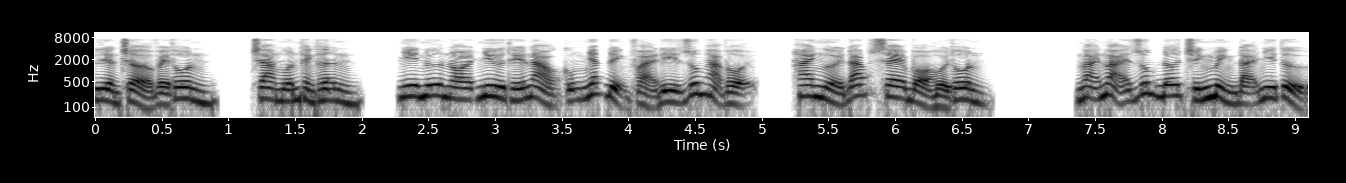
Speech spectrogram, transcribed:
liền trở về thôn, cha muốn thành thân, nhi nữ nói như thế nào cũng nhất định phải đi giúp hạ vội, hai người đáp xe bỏ hồi thôn. Ngãi ngãi giúp đỡ chính mình đại nhi tử,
